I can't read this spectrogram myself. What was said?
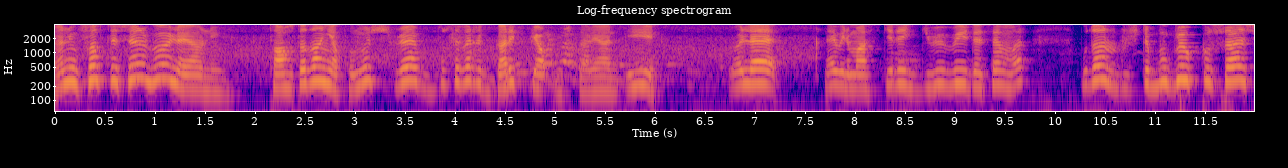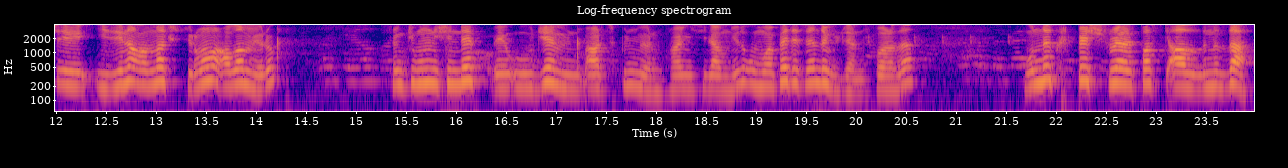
Yani uçak deseni böyle yani. Tahtadan yapılmış ve bu sefer garip yapmışlar yani iyi. Öyle ne bileyim askeri gibi bir desen var. Bu da işte bu gökkuşağı şey, izini almak istiyorum ama alamıyorum. Çünkü bunun içinde e, UC artık bilmiyorum hangisiyle alınıyordu. UMP deseni de güzelmiş bu arada. Bunda 45 Royal Pass aldığınızda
